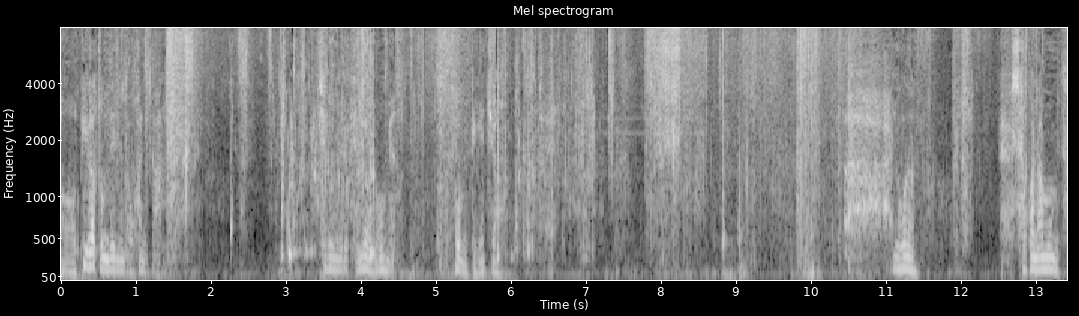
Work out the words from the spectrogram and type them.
어, 비가 좀 내린다고 하니까 지금 이렇게 넣어 놓으면 도움이 되겠죠. 아, 요거는 사과나무입니다.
